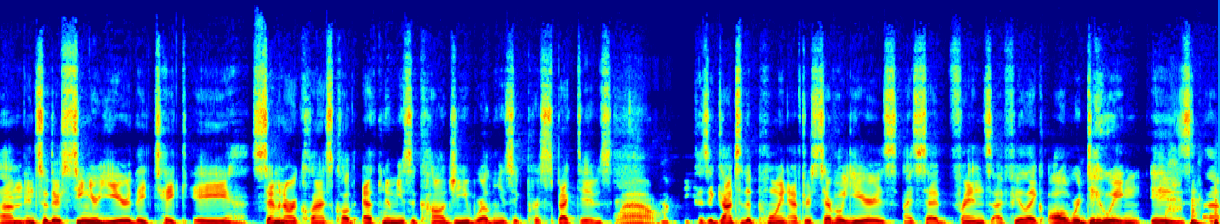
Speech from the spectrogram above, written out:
Um, and so their senior year, they take a seminar class called Ethnomusicology, World Music Perspectives. Wow. Because it got to the point after several years, I said, friends, I feel like all we're doing is uh,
